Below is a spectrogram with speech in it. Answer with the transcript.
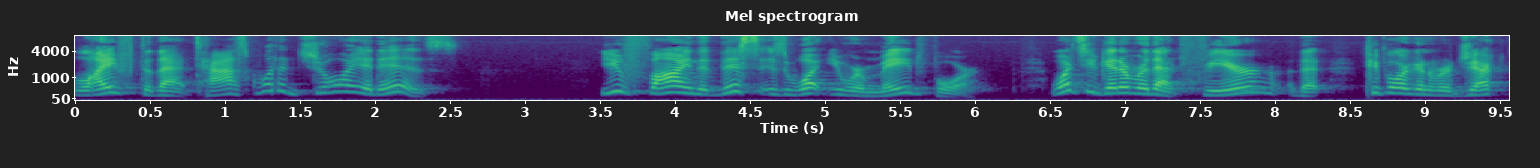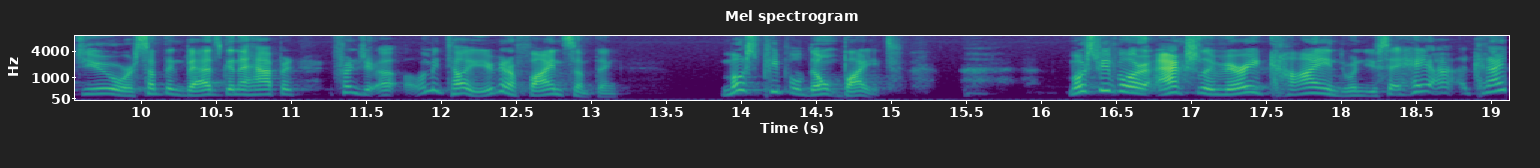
life to that task, what a joy it is. You find that this is what you were made for. Once you get over that fear that people are going to reject you or something bad's going to happen, friends, uh, let me tell you, you're going to find something. Most people don't bite. Most people are actually very kind when you say, Hey, uh, can I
